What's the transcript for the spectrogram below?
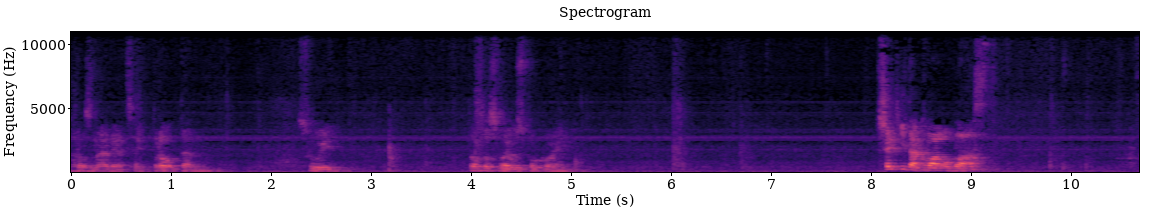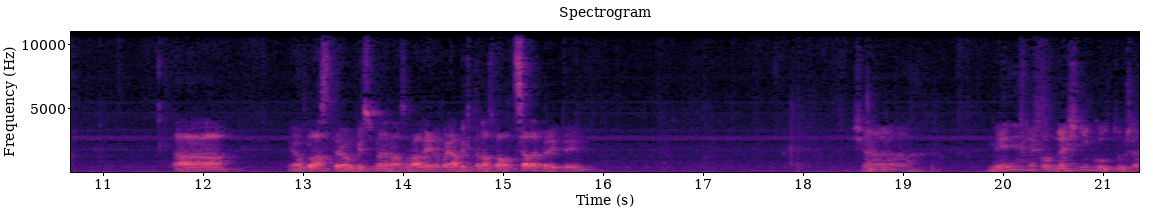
hrozné věci pro ten svůj, pro to své uspokojení. Třetí taková oblast a je oblast, kterou bychom nazvali, nebo já bych to nazval celebrity, že my jako v dnešní kultuře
